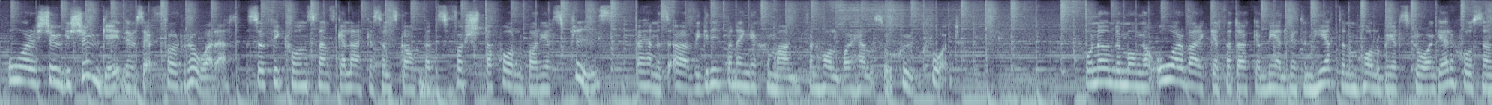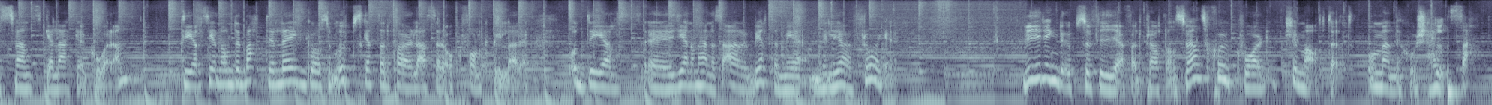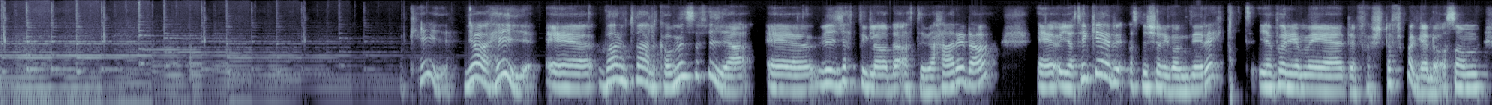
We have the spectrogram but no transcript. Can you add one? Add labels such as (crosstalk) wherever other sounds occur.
År 2020, det vill säga förra året, så fick hon Svenska Läkaresällskapets första hållbarhetspris för hennes övergripande engagemang för en hållbar hälso och sjukvård. Hon har under många år verkat för att öka medvetenheten om hållbarhetsfrågor hos den svenska läkarkåren. Dels genom debattinlägg och som uppskattad föreläsare och folkbildare och dels eh, genom hennes arbete med miljöfrågor. Vi ringde upp Sofia för att prata om svensk sjukvård, klimatet och människors hälsa. Okej, ja hej! Eh, varmt välkommen Sofia. Eh, vi är jätteglada att du är här idag. Eh, och jag tänker att vi kör igång direkt. Jag börjar med den första frågan då som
